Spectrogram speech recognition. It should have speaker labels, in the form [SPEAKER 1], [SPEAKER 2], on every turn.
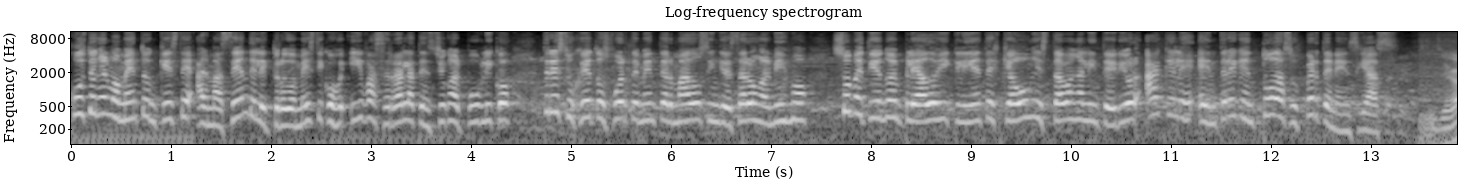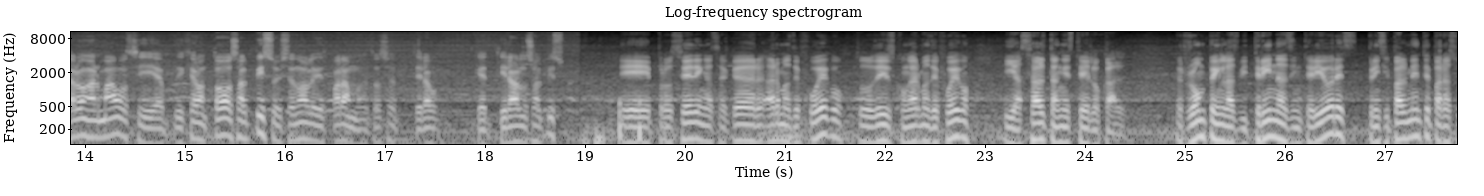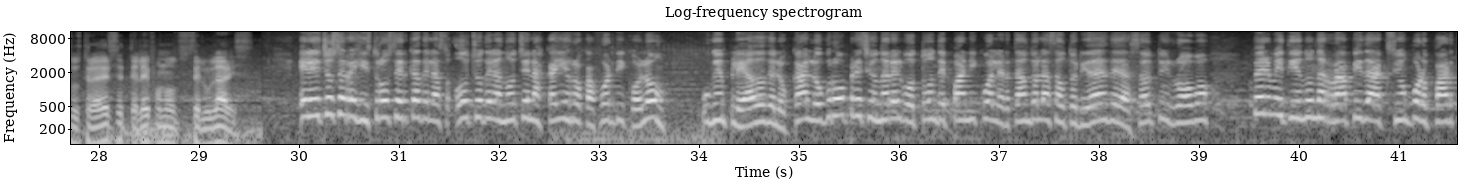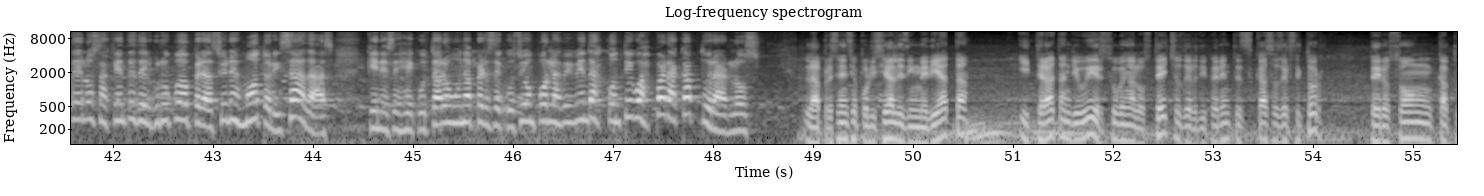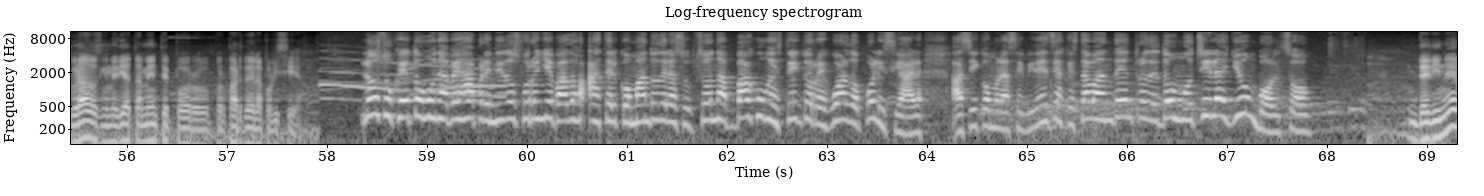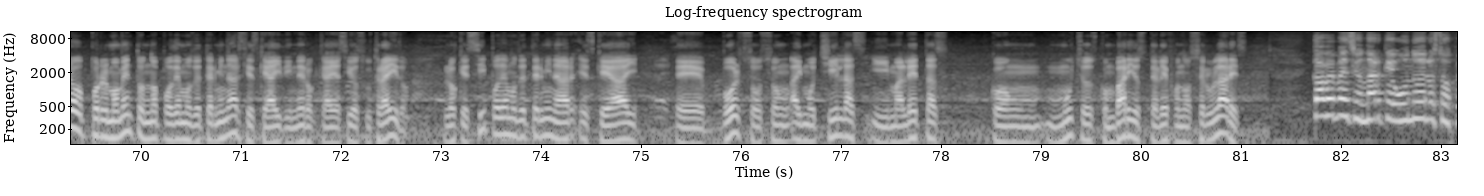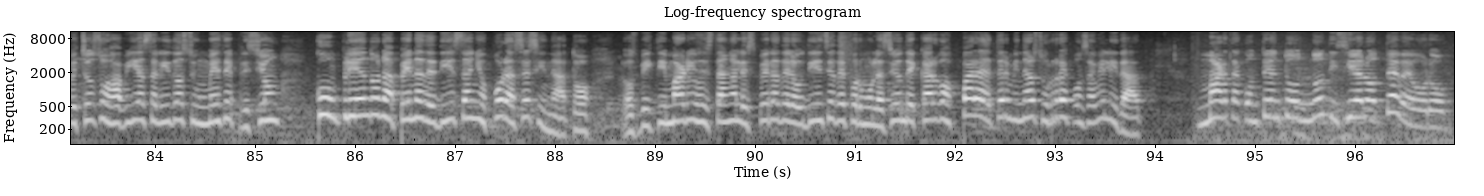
[SPEAKER 1] Justo en el momento en que este almacén de electrodomésticos iba a cerrar la atención al público, tres sujetos fuertemente armados ingresaron al mismo, sometiendo a empleados y clientes que aún estaban al interior a que les entreguen todas sus pertenencias.
[SPEAKER 2] Llegaron armados y dijeron todos al piso y si no le disparamos, entonces tiraron, que tirarlos al piso.
[SPEAKER 3] Eh, proceden a sacar armas de fuego, todos ellos con armas de fuego, y asaltan este local. Rompen las vitrinas interiores, principalmente para sustraerse teléfonos celulares.
[SPEAKER 1] El hecho se registró cerca de las 8 de la noche en las calles Rocafuerte y Colón. Un empleado del local logró presionar el botón de pánico alertando a las autoridades de asalto y robo, permitiendo una rápida acción por parte de los agentes del grupo de operaciones motorizadas, quienes ejecutaron una persecución por las viviendas contiguas para capturarlos.
[SPEAKER 3] La presencia policial es inmediata y tratan de huir, suben a los techos de las diferentes casas del sector, pero son capturados inmediatamente por, por parte de la policía.
[SPEAKER 1] Los sujetos, una vez aprendidos, fueron llevados hasta el comando de la subzona bajo un estricto resguardo policial, así como las evidencias que estaban dentro de dos mochilas y un bolso.
[SPEAKER 3] De dinero, por el momento, no podemos determinar si es que hay dinero que haya sido sustraído. Lo que sí podemos determinar es que hay eh, bolsos, son, hay mochilas y maletas con muchos, con varios teléfonos celulares.
[SPEAKER 1] Cabe mencionar que uno de los sospechosos había salido hace un mes de prisión cumpliendo una pena de 10 años por asesinato. Los victimarios están a la espera de la audiencia de formulación de cargos para determinar su responsabilidad. Marta Contento, Noticiero TV Oro.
